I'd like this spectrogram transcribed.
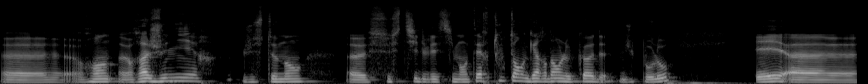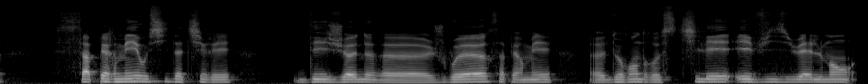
rajeunir justement ce style vestimentaire tout en gardant le code du polo. Et ça permet aussi d'attirer des jeunes joueurs, ça permet de rendre stylé et visuellement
